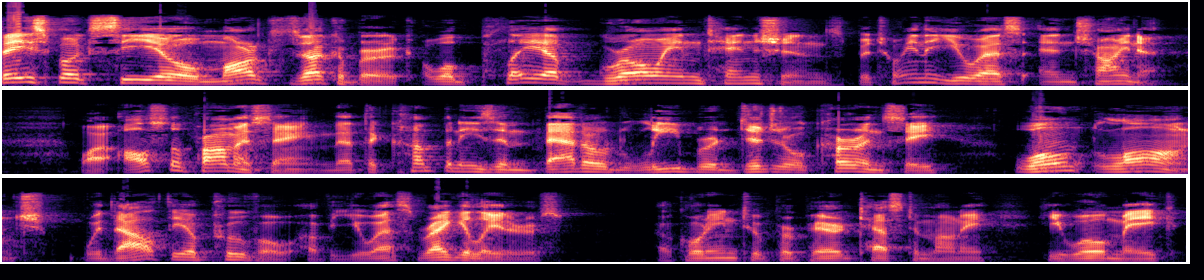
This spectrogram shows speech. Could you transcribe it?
Facebook CEO Mark Zuckerberg will play up growing tensions between the US and China, while also promising that the company's embattled Libra digital currency won't launch without the approval of US regulators, according to prepared testimony he will make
